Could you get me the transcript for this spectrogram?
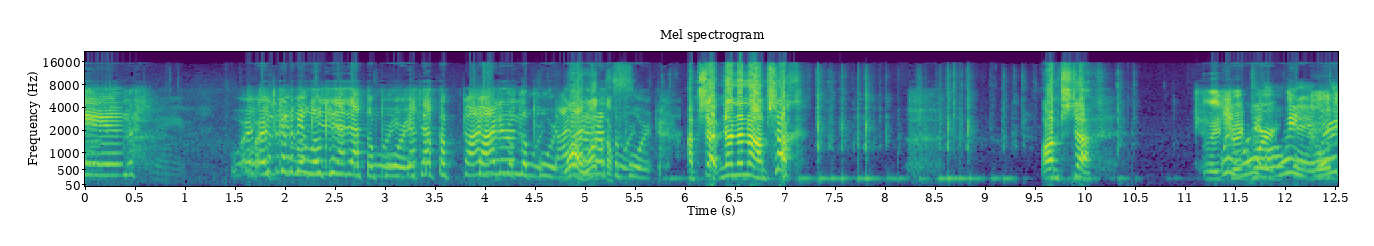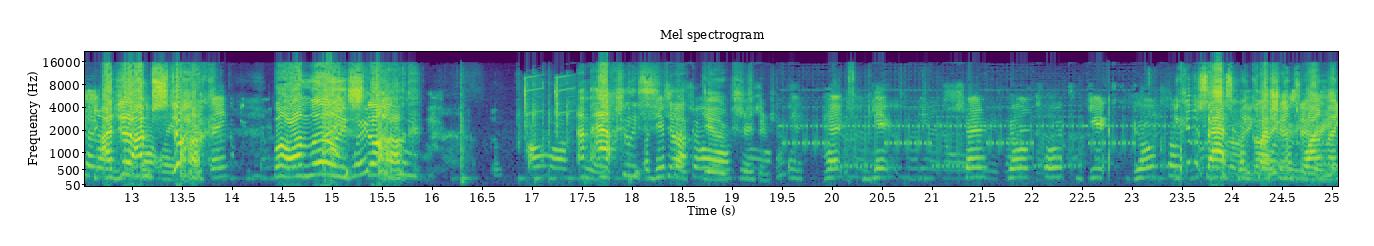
in. Where it's gonna be located at the port. It's at the diner in the port. Whoa, Diner what the the port. I'm stuck. No, no, no, I'm stuck. I'm stuck. Wait, Wait, trick wait, work. wait. Okay, where's- we'll send I it ju- I'm that way, stuck. okay? Bro, I'm literally where's stuck. Almost I'm there. actually A different stuck, dude. officer. Head, get, send, go close, get, go close. You can just ask me Oh my God, questions okay. while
